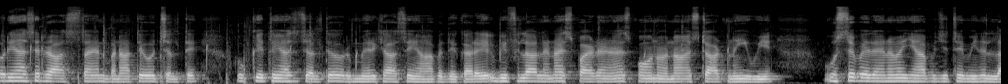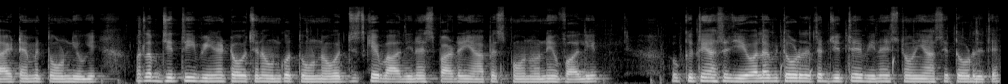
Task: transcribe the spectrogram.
और यहाँ से रास्ता बनाते हुए चलते। ओके तो यहाँ से चलते और मेरे ख्याल से यहाँ पे देखा रहे। अभी फ़िलहाल है ना स्पाइडर है ना स्पॉन होना स्टार्ट नहीं हुई है। उससे पहले है ना, मैं यहाँ पे जितने भी ना लाइट है तोड़नी होगी मतलब जितनी भी ना टॉर्च है ना, उनको तोड़ना होगा। जिसके बाद ही ना स्पाइडर यहाँ पे स्पॉन होने वाली है। ओके तो यहाँ से ये वाला भी तोड़ देते जितने भी ना स्टोन यहाँ से तोड़ देते,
